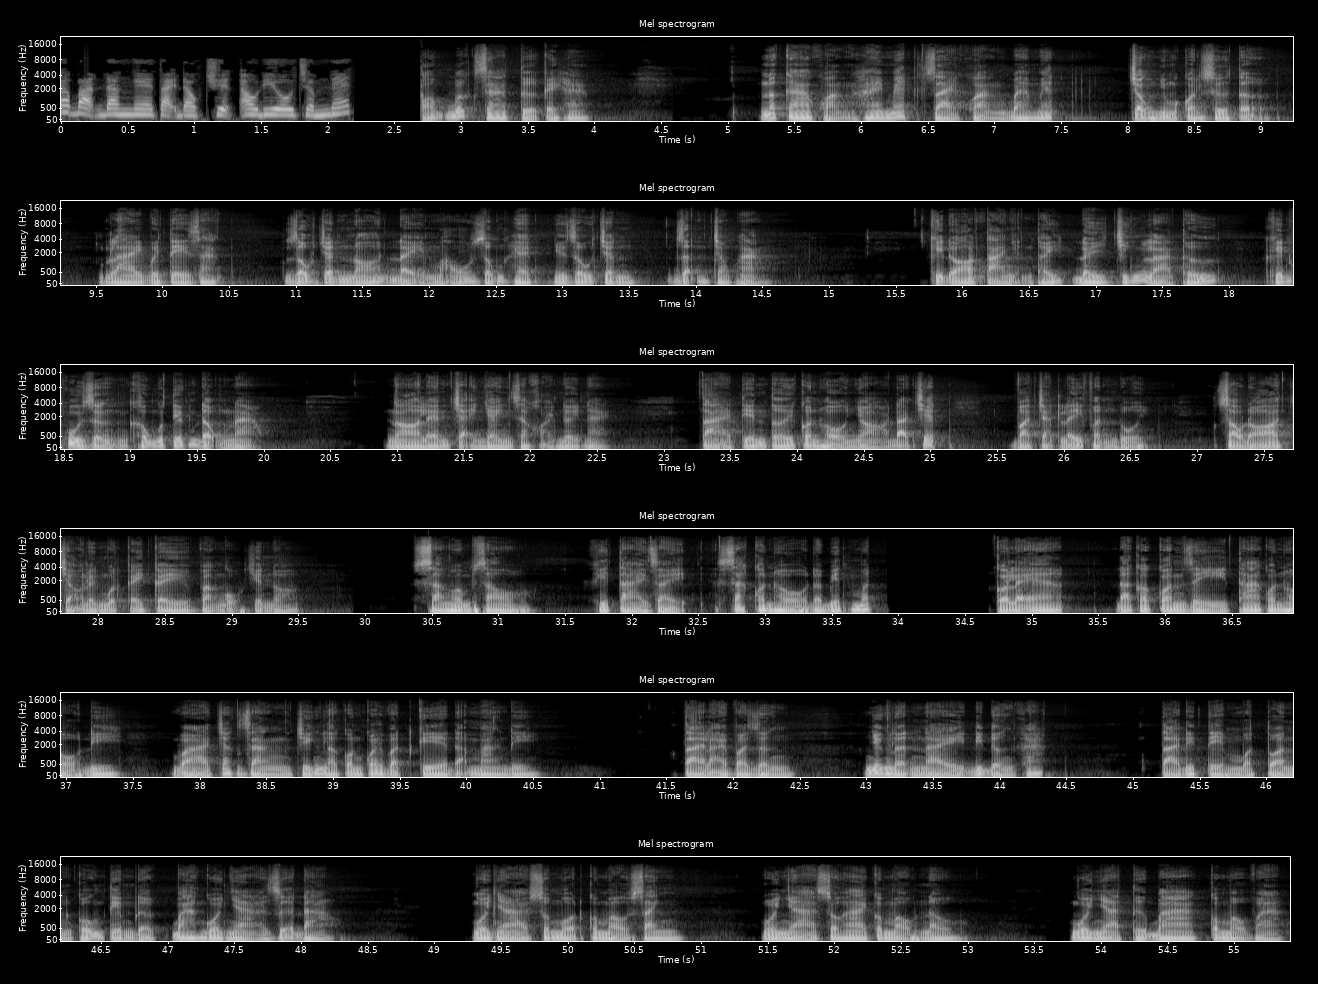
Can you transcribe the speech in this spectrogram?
Các bạn đang nghe tại đọc truyện audio.net. Có bước ra từ cây hang. Nó cao khoảng 2 mét, dài khoảng 3 mét, trông như một con sư tử, lai với tê giác. Dấu chân nó đầy máu giống hệt như dấu chân dẫn trong hang. Khi đó ta nhận thấy đây chính là thứ khiến khu rừng không có tiếng động nào. Nó lén chạy nhanh ra khỏi nơi này. Tài tiến tới con hổ nhỏ đã chết và chặt lấy phần đuôi sau đó trèo lên một cái cây và ngủ trên đó. Sáng hôm sau, khi tài dậy, xác con hổ đã biến mất. Có lẽ đã có con gì tha con hổ đi và chắc rằng chính là con quái vật kia đã mang đi. Tài lại vào rừng, nhưng lần này đi đường khác. Tài đi tìm một tuần cũng tìm được ba ngôi nhà giữa đảo. Ngôi nhà số một có màu xanh, ngôi nhà số hai có màu nâu, ngôi nhà thứ ba có màu vàng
